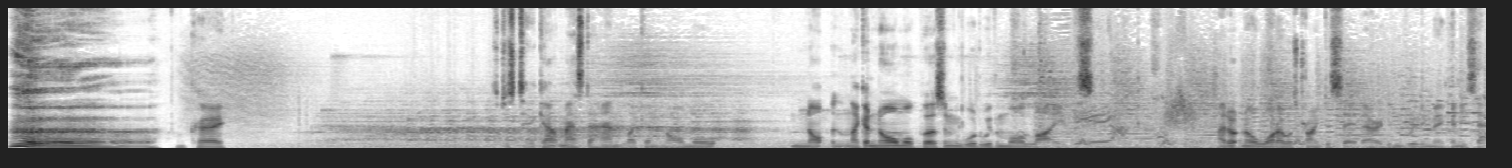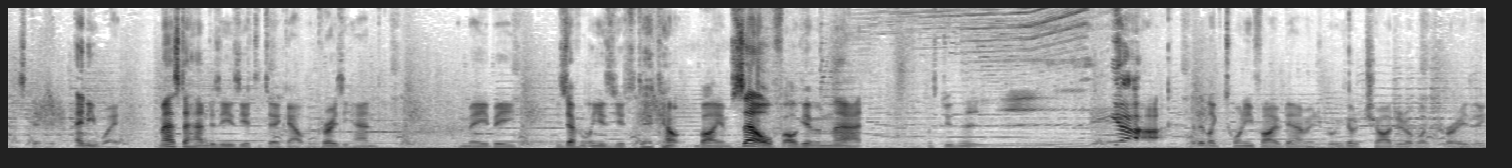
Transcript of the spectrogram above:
okay. Let's just take out Master Hand like a normal, not like a normal person would with more lives. I don't know what I was trying to say there. It didn't really make any sense, did it? Anyway, Master Hand is easier to take out than Crazy Hand. Maybe. He's definitely easier to take out by himself. I'll give him that. Let's do this. Yeah! I did like 25 damage, but we gotta charge it up like crazy.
